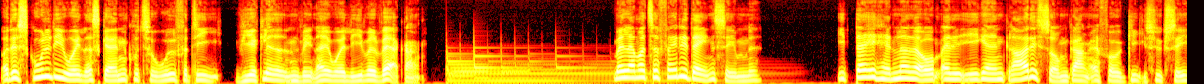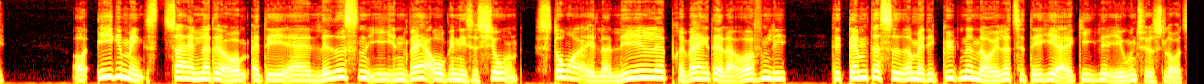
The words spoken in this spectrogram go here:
Og det skulle de jo ellers gerne kunne tåle, fordi virkeligheden vinder jo alligevel hver gang. Men lad mig tage fat i dagens emne. I dag handler det om, at det ikke er en gratis omgang at få at give succes. Og ikke mindst så handler det om, at det er ledelsen i enhver organisation, stor eller lille, privat eller offentlig, det er dem, der sidder med de gyldne nøgler til det her agile eventyrslot.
